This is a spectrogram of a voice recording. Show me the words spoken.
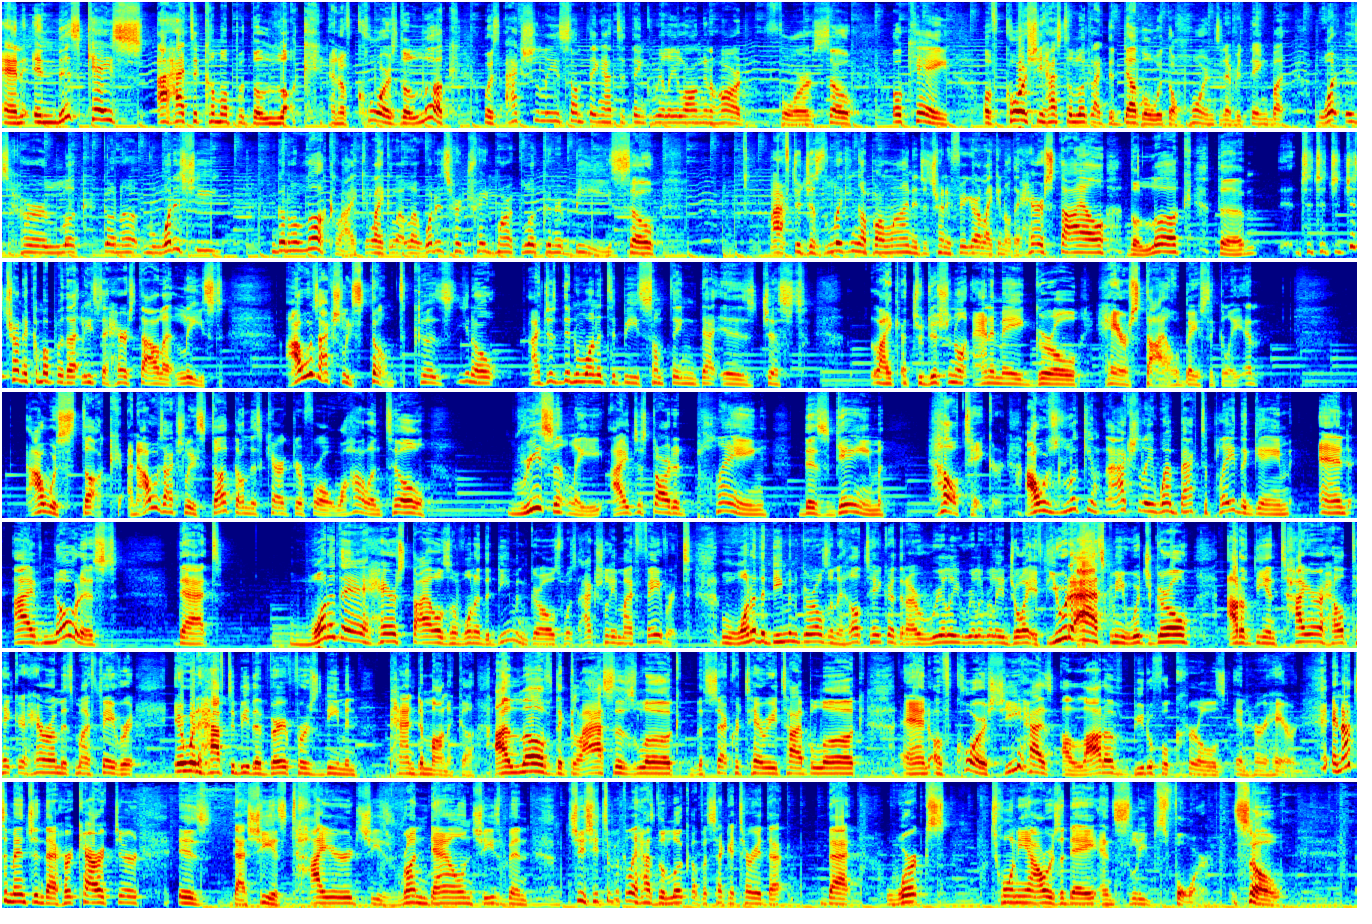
and in this case, I had to come up with the look. And of course, the look was actually something I had to think really long and hard for. So, okay, of course, she has to look like the devil with the horns and everything, but what is her look gonna, what is she gonna look like? Like, like, what is her trademark look gonna be? So, after just looking up online and just trying to figure out like, you know, the hairstyle, the look, the, just, just, just trying to come up with at least a hairstyle at least, I was actually stumped because, you know, I just didn't want it to be something that is just like a traditional anime girl hairstyle, basically. And I was stuck. And I was actually stuck on this character for a while until recently I just started playing this game, Helltaker. I was looking, I actually went back to play the game and I've noticed that one of the hairstyles of one of the demon girls was actually my favorite. One of the demon girls in Helltaker that I really, really, really enjoy. If you were to ask me which girl out of the entire Helltaker harem is my favorite, it would have to be the very first demon, Pandemonica. I love the glasses look, the secretary type look, and of course, she has a lot of beautiful curls in her hair. And not to mention that her character is that she is tired, she's run down, she's been she she typically has the look of a secretary that that works 20 hours a day and sleeps 4. So,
